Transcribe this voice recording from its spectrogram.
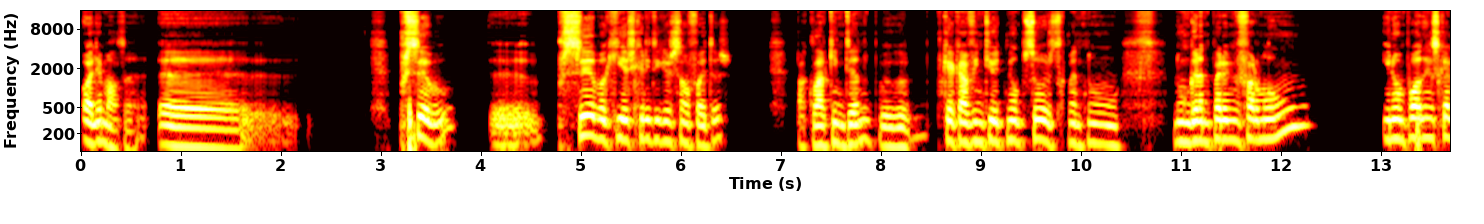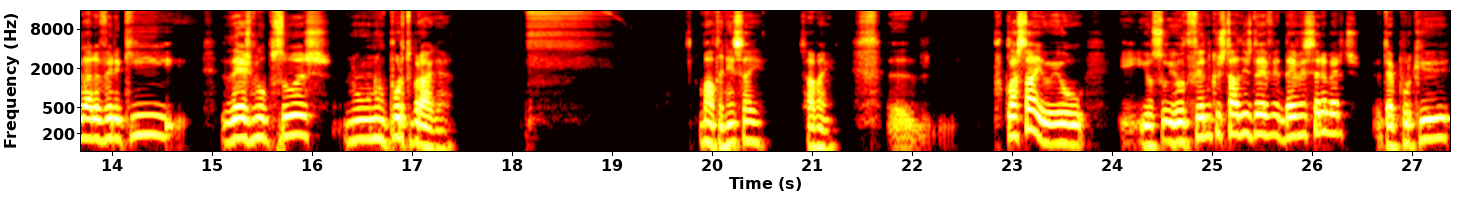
olha, malta, uh, percebo, uh, percebo aqui as críticas que são feitas. Pá, claro que entendo, porque é que há 28 mil pessoas de repente num, num grande prémio de Fórmula 1 e não podem se calhar haver aqui 10 mil pessoas num, num Porto Braga. Malta, nem sei, sabem? Eh, porque lá está, eu, eu, eu, sou, eu defendo que os estádios devem, devem ser abertos. Até porque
